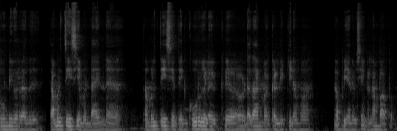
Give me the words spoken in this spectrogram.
தூண்டி விடுறது? தமிழ் தேசியம்ண்டா என்ன? தமிழ் தேசியத்தின் கூறுகளுக்கு தான் மக்கள் நிற்கணுமா அப்படியான விஷயங்கள்லாம் பார்ப்போம்.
